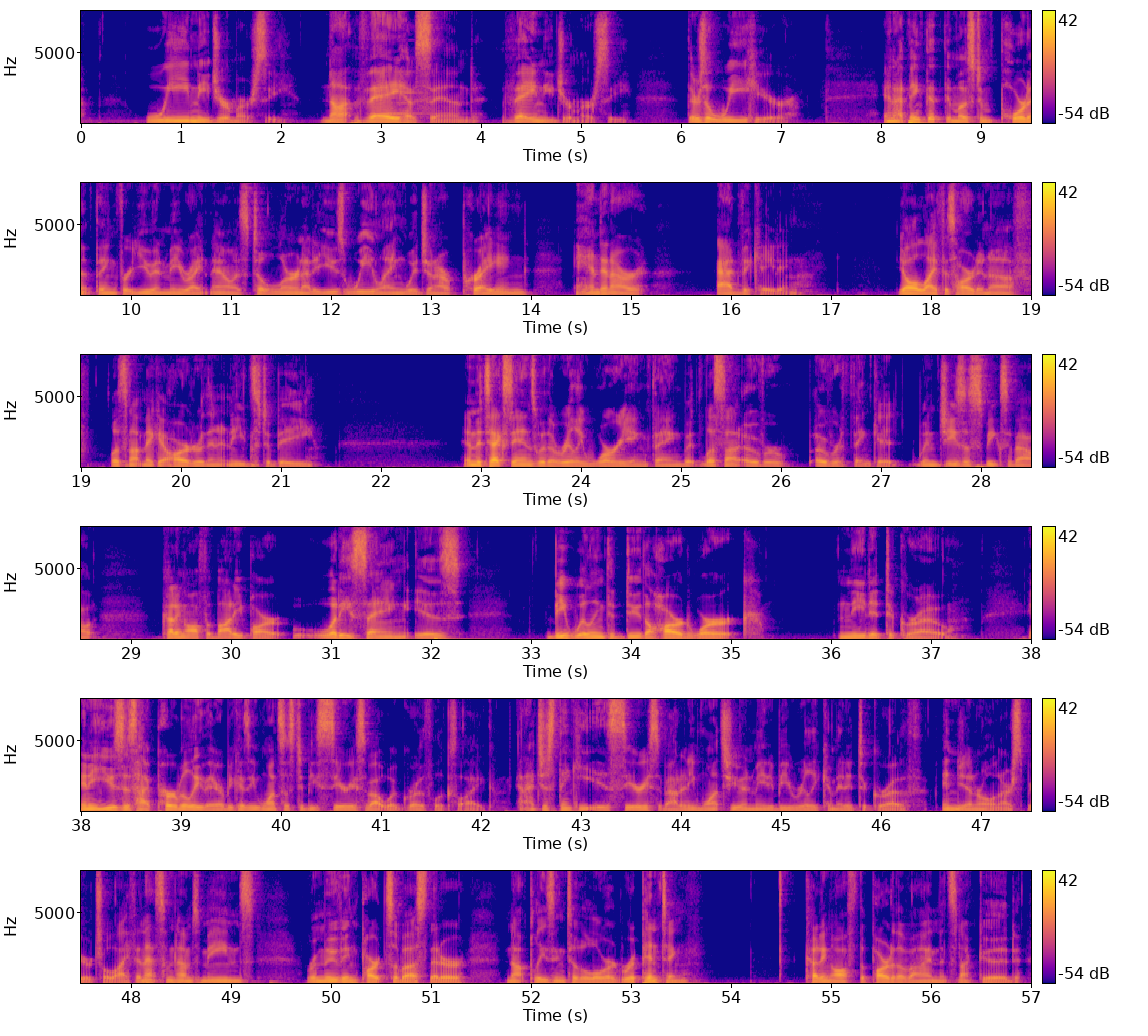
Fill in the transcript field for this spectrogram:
We need your mercy. Not they have sinned. They need your mercy. There's a we here. And I think that the most important thing for you and me right now is to learn how to use we language in our praying and in our advocating. Y'all, life is hard enough. Let's not make it harder than it needs to be. And the text ends with a really worrying thing, but let's not over overthink it. When Jesus speaks about cutting off a body part, what he's saying is be willing to do the hard work needed to grow. And he uses hyperbole there because he wants us to be serious about what growth looks like. And I just think he is serious about it. He wants you and me to be really committed to growth in general in our spiritual life. And that sometimes means removing parts of us that are not pleasing to the Lord, repenting, cutting off the part of the vine that's not good.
